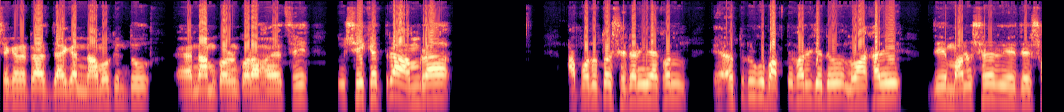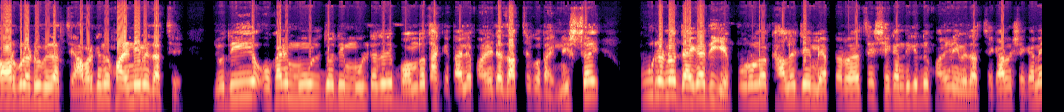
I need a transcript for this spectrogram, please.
সেখানে একটা জায়গার নামও কিন্তু নামকরণ করা হয়েছে। তো সেক্ষেত্রে আমরা আপাতত সেটা নিয়ে এখন এতটুকু ভাবতে পারি যেহেতু নোয়াখালী যে মানুষের যে শহরগুলো ডুবে যাচ্ছে, আবার কিন্তু পানি নেমে যাচ্ছে। যদি ওখানে মূল, যদি মূলটা যদি বন্ধ থাকে, তাহলে পানিটা যাচ্ছে কোথায়? নিশ্চয়ই পুরনো জায়গা দিয়ে, পুরনো খালে যে ম্যাপটা রয়েছে, সেখান থেকে কিন্তু পানি নেমে যাচ্ছে। কারণ সেখানে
